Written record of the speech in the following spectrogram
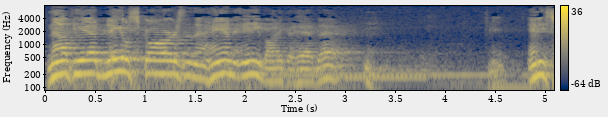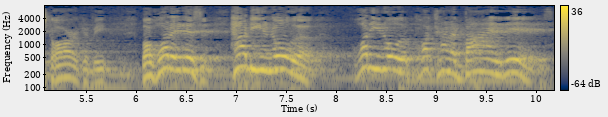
Now, if you had nail scars in the hand, anybody could have that. Any scar could be. But what it isn't, how do you know the, what do you know the, what kind of vine it is?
